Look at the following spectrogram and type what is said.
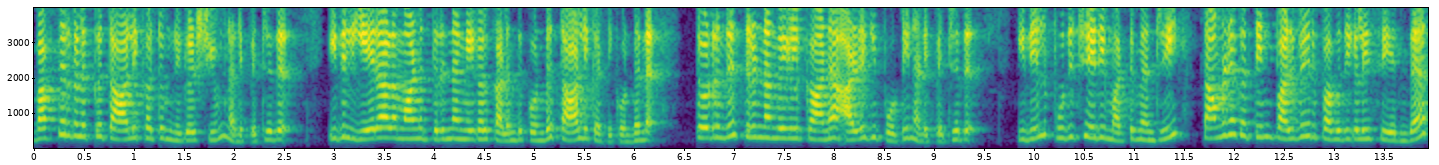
பக்தர்களுக்கு தாலி கட்டும் நிகழ்ச்சியும் நடைபெற்றது. இதில் ஏராளமான திருநங்கைகள் கலந்து கொண்டு தாலி கட்டி கொண்டனர். தொடர்ந்து திருநங்கைகளுக்கான அழகி போட்டி நடைபெற்றது. இதில் புதுச்சேரி மட்டுமன்றி தமிழகத்தின் பல்வேறு பகுதிகளைச் சேர்ந்த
